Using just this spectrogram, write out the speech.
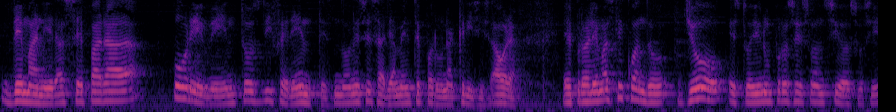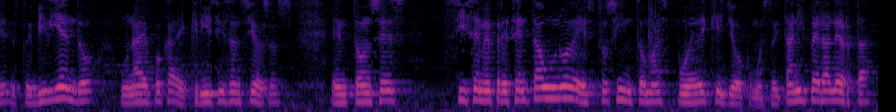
de manera separada por eventos diferentes, no necesariamente por una crisis. Ahora, el problema es que cuando yo estoy en un proceso ansioso, ¿sí? estoy viviendo una época de crisis ansiosas, entonces si se me presenta uno de estos síntomas, puede que yo, como estoy tan hiperalerta,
